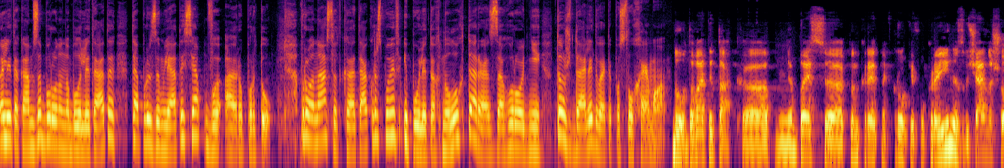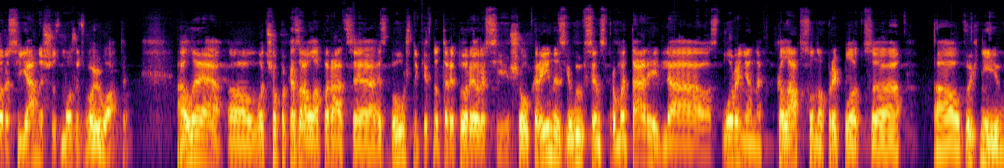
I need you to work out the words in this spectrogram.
Літакам заборонено було літати та приземлятися в аеропорту. Про наслідки атак розповів і політехнолог Тарас Загородній. Тож далі давайте послухаємо. Ну давайте так е, без е, конкретних кроків України, звичайно, що росіяни що зможуть воювати. Але е, от що показала операція СБУшників на території Росії, що України з'явився інструментарій для створення колапсу, наприклад, в їхній в,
